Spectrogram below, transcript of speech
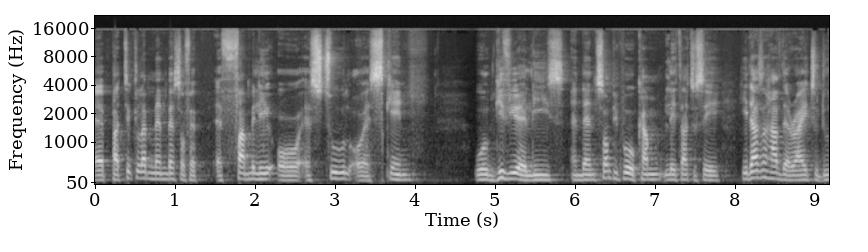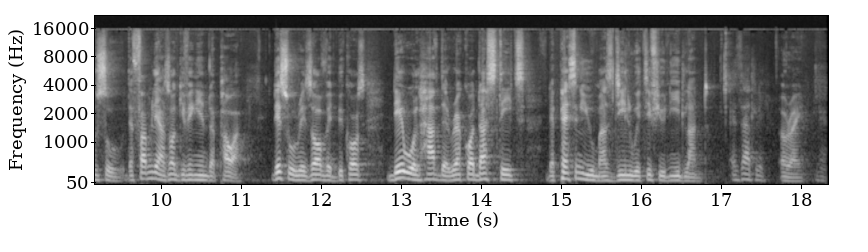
uh, particular members of a, a, family or a stool or a skin will give you a lease, and then some people will come later to say he doesn't have the right to do so. The family has not given him the power. This will resolve it because they will have the record that states the person you must deal with if you need land. Exactly. All right. Yeah.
